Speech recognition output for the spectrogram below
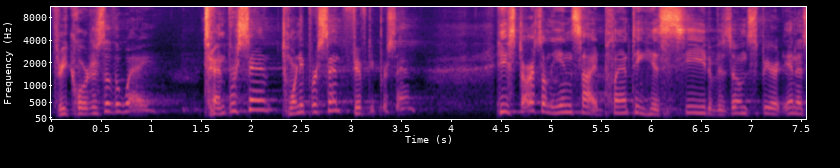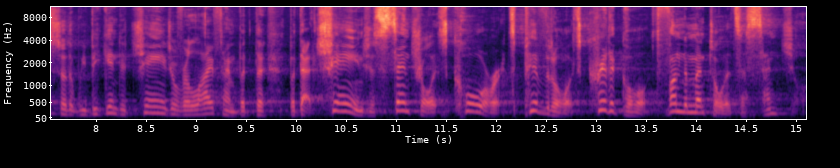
three quarters of the way, 10%, 20%, 50%? He starts on the inside, planting his seed of his own spirit in us so that we begin to change over a lifetime. But, the, but that change is central, it's core, it's pivotal, it's critical, it's fundamental, it's essential.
